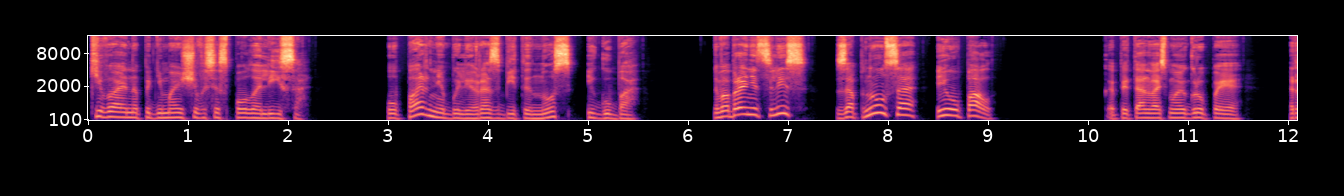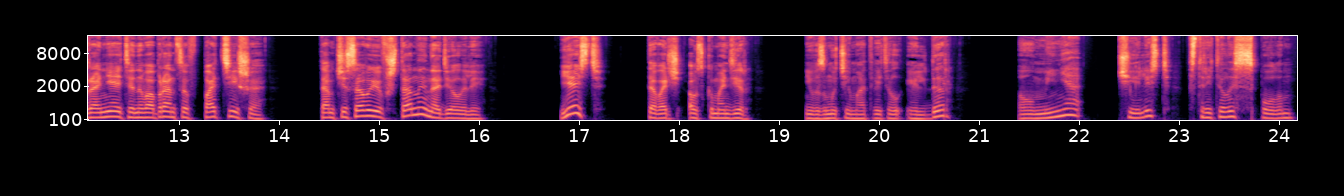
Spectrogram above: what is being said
кивая на поднимающегося с пола лиса. У парня были разбиты нос и губа. Новобранец лис запнулся и упал. «Капитан восьмой группы, роняйте новобранцев потише», там часовые в штаны наделали». «Есть, товарищ аускомандир», — невозмутимо ответил Эльдер, а у меня челюсть встретилась с полом.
